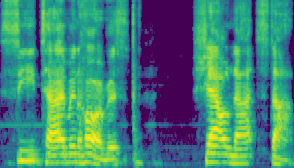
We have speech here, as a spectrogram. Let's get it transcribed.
seed time and harvest shall not stop.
